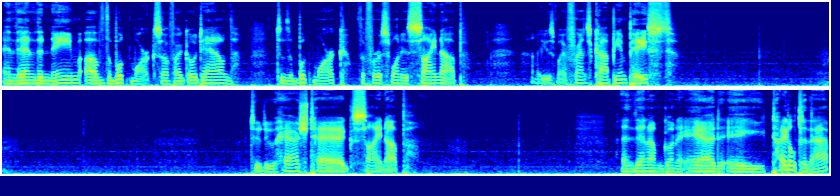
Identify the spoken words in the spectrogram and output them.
and then the name of the bookmark. So if I go down to the bookmark, the first one is sign up. I'll use my friend's copy and paste. To do hashtag sign up. And then I'm going to add a title to that.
